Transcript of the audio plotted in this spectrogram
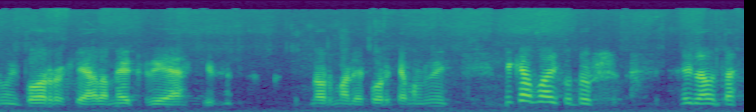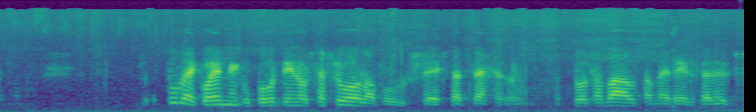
noin korkealla metriä normaalia korkeammalla, niin mikä vaikutus heillä on tässä, tuleeko ennen kuin puhuttiin noista suolapulsseista, että tuolta valtameriltä nyt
